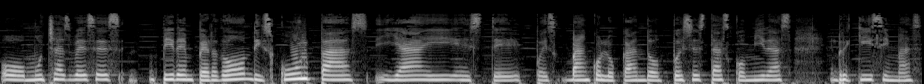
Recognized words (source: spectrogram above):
o muchas veces piden perdón, disculpas, y ahí este, pues van colocando pues estas comidas riquísimas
